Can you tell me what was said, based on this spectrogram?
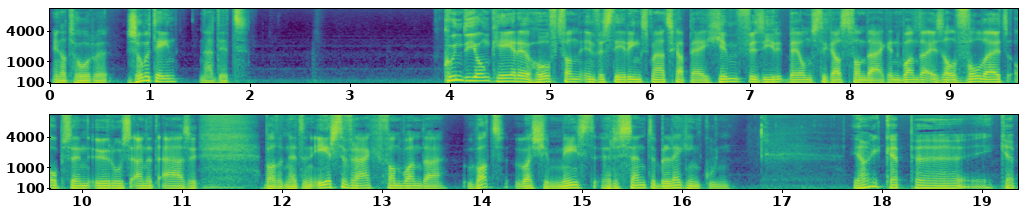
En dat horen we zometeen na dit. Koen de Jonkheren, hoofd van investeringsmaatschappij GIMF, is hier bij ons te gast vandaag. En Wanda is al voluit op zijn euro's aan het azen. We hadden net een eerste vraag van Wanda. Wat was je meest recente belegging, Koen? Ja, ik heb, uh, ik heb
